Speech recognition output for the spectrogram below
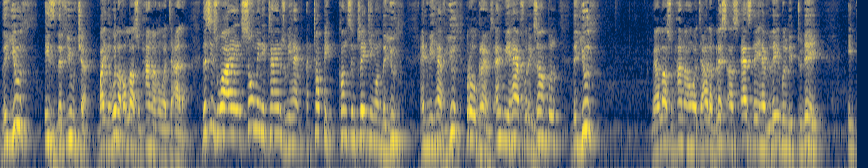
the youth is the future by the will of Allah subhanahu wa ta'ala. This is why so many times we have a topic concentrating on the youth and we have youth programs and we have, for example, the youth May Allah subhanahu wa ta'ala bless us as they have labeled it today. It,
